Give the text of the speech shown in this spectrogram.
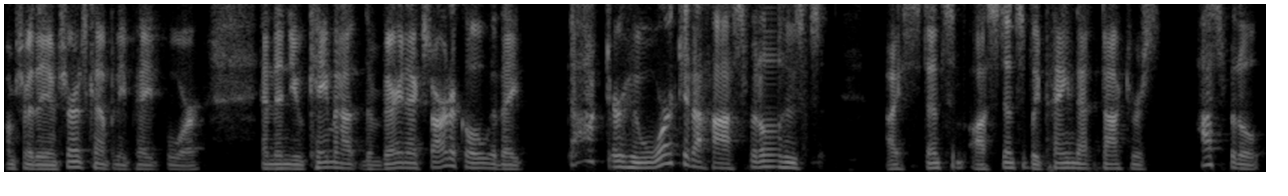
I'm sorry, the insurance company paid for. And then you came out the very next article with a doctor who worked at a hospital who's ostensibly paying that doctor's hospital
